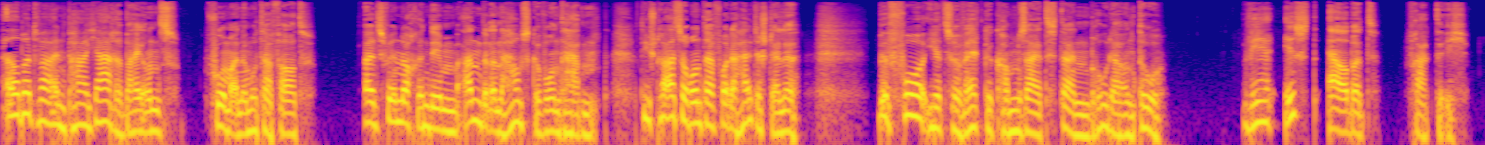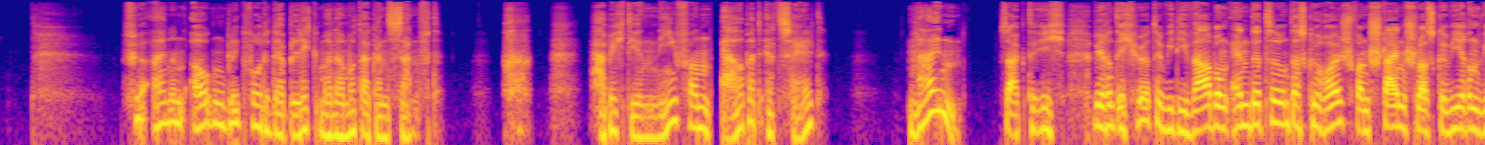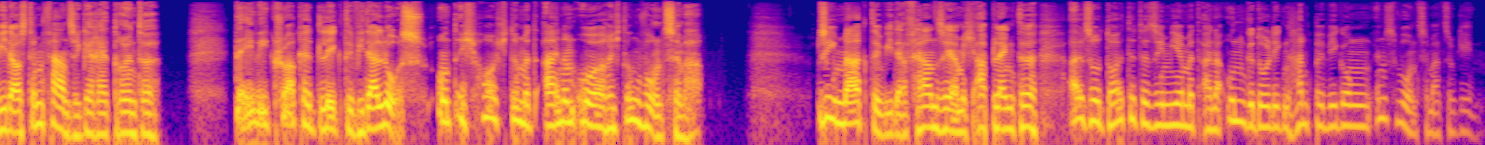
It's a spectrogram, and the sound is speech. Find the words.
Albert war ein paar Jahre bei uns, fuhr meine Mutter fort, als wir noch in dem anderen Haus gewohnt haben, die Straße runter vor der Haltestelle, bevor ihr zur Welt gekommen seid, dein Bruder und du. Wer ist Albert? fragte ich. Für einen Augenblick wurde der Blick meiner Mutter ganz sanft. Habe ich dir nie von Albert erzählt? Nein, sagte ich, während ich hörte, wie die Werbung endete und das Geräusch von Steinschlossgewehren wieder aus dem Fernsehgerät dröhnte. Davy Crockett legte wieder los, und ich horchte mit einem Ohr Richtung Wohnzimmer. Sie merkte, wie der Fernseher mich ablenkte, also deutete sie mir mit einer ungeduldigen Handbewegung, ins Wohnzimmer zu gehen.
